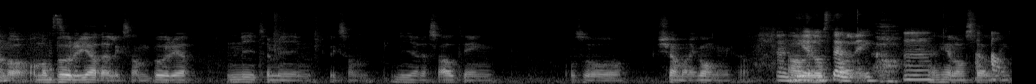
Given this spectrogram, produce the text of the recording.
ändå. Om de började liksom, börjat ny termin, liksom, nya dess allting. Och så kör man igång liksom. En Ja, hel omställning. Mm. En hel omställning.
